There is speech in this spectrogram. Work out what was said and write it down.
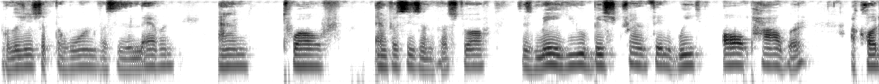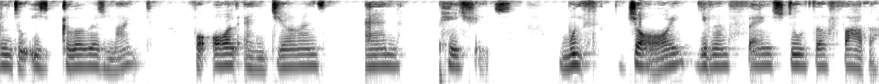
Colossians chapter 1 verses 11 and 12 emphasis on verse 12 says may you be strengthened with all power according to his glorious might for all endurance and patience with joy giving thanks to the father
